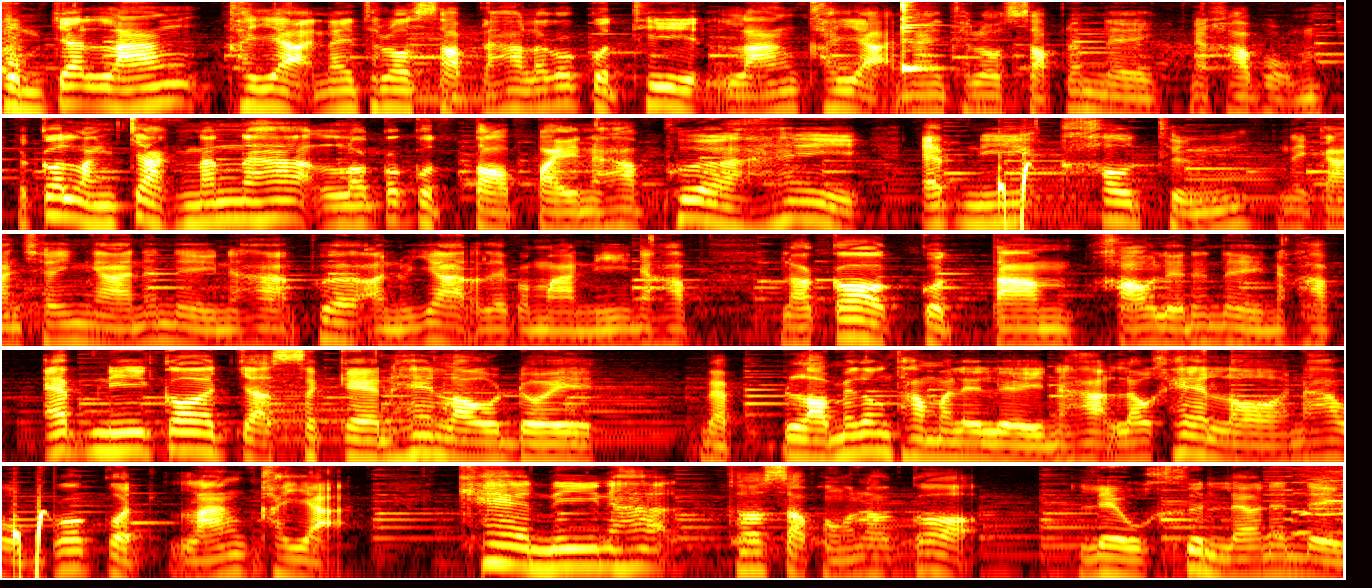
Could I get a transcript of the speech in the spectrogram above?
ผมจะล้างขยะในโทรศัพท์นะฮะแล้วก็กดที่ล้างขยะในโทรศัพท์นั่นเองนะครับผมแล้วก็หลังจากนั้นนะฮะเราก็กดต่อไปนะครับเพื่อให้แอปนี้เข้าถึงในการใช้งานนั่นเองนะฮะเพื่ออนุญาตอะไรประมาณนี้นะครับแล้วก็กดตามเขาเลยนั่นเองนะครับแอปนี้ก็จะสแกนให้เราโดยแบบเราไม่ต้องทำอะไรเลยนะฮะเราแค่รอนะครับผมก็กดล้างขยะ แค่นี้นะฮะโทรศัพท์ของเราก็เร็วขึ้นแล้วนั่นเอง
